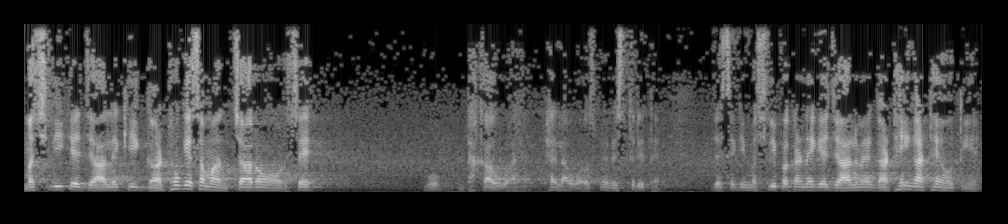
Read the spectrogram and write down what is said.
मछली के जाल की गांठों के समान चारों ओर से वो ढका हुआ है, फैला हुआ, उसमें विस्तृत है। जैसे कि मछली पकड़ने के जाल में गांठे ही गांठे होती हैं।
